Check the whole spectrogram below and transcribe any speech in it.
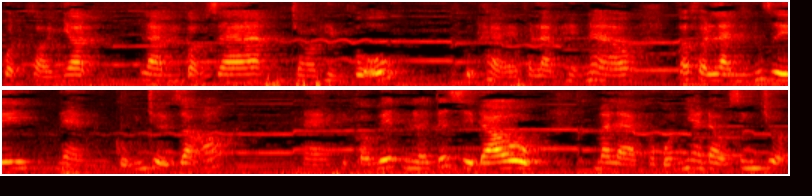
quận khởi nhận làm quận gia cho thiền vũ. Cụ thể phải làm thế nào có phải làm những gì nàng cũng chưa rõ. Nàng thì có biết lợi tiết gì đâu, mà là có bốn nhà đầu sinh trưởng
